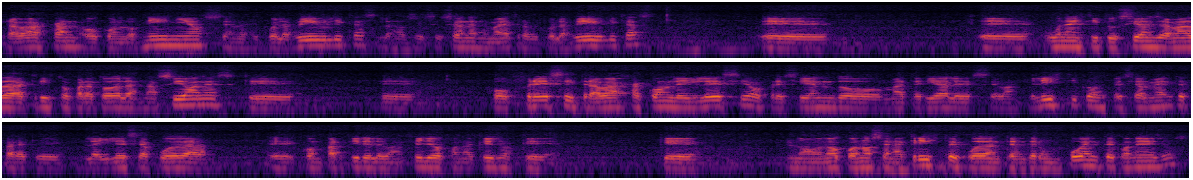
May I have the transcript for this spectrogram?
trabajan o con los niños en las escuelas bíblicas, las asociaciones de maestros de escuelas bíblicas, una institución llamada Cristo para todas las Naciones, que ofrece y trabaja con la iglesia ofreciendo materiales evangelísticos especialmente para que la iglesia pueda eh, compartir el evangelio con aquellos que, no, conocen a Cristo y puedan tender un puente con ellos.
